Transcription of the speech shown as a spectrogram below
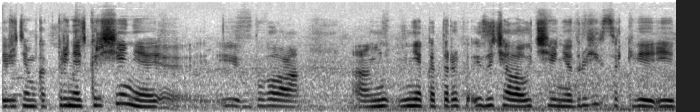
Перед тем, как принять крещение, э, и была а, м- некоторых изучала учения других церквей, и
